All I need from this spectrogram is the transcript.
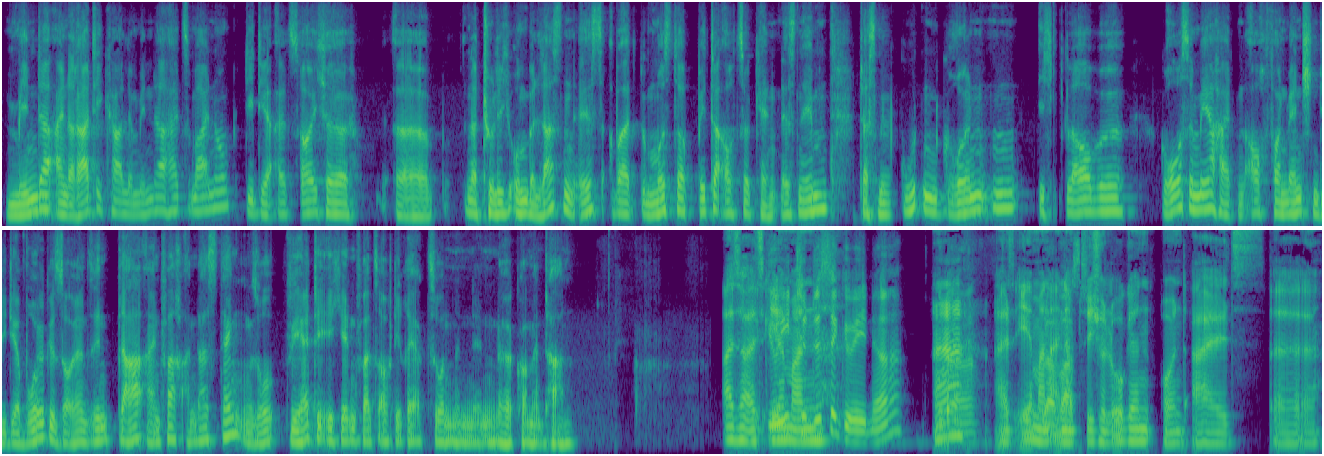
Minder, eine radikale Minderheitsmeinung, die dir als solche äh, natürlich unbelassen ist, aber du musst doch bitte auch zur Kenntnis nehmen, dass mit guten Gründen, ich glaube, große Mehrheiten auch von Menschen, die dir wohlgesollen sind, da einfach anders denken. So wie hätte ich jedenfalls auch die Reaktionen in den äh, Kommentaren. Also als Agree Ehemann, to disagree, ne? ah, als Ehemann oder einer was? Psychologin und als äh,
